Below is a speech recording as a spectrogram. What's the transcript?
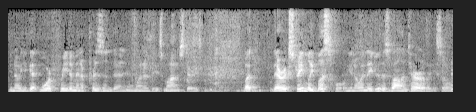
You know, you get more freedom in a prison than in one of these monasteries. But they're extremely blissful, you know, and they do this voluntarily, so.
